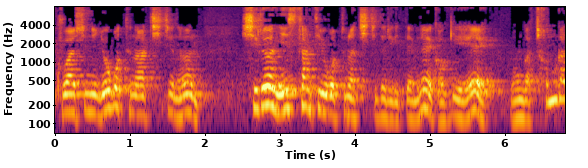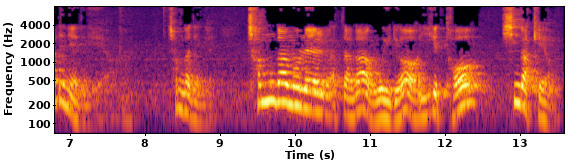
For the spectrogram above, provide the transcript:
구할 수 있는 요거트나 치즈는 실은 인스턴트 요거트나 치즈들이기 때문에 거기에 뭔가 첨가된 애들이에요. 첨가된 애. 첨가물을 갖다가 오히려 이게 더 심각해요.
